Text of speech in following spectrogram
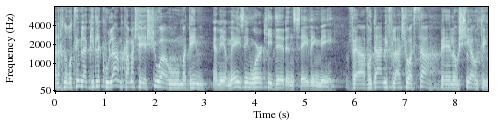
אנחנו רוצים להגיד לכולם כמה שישוע הוא מדהים, and the amazing work he did in saving me. והעבודה הנפלאה שהוא עשה בלהושיע אותי.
